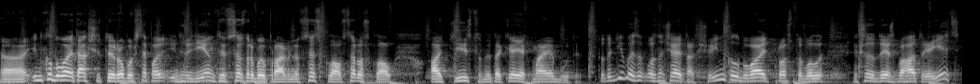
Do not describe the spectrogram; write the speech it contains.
Е, інколи буває так, що ти робиш все по інгредієнти, все зробив правильно, все склав, все розклав, а тісто не таке, як має бути. То тоді означає так, що інколи бувають просто вели... якщо ти додаєш багато яєць,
